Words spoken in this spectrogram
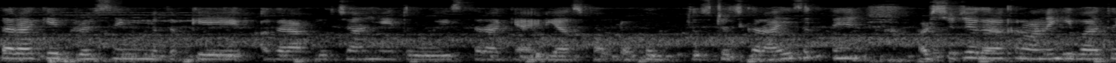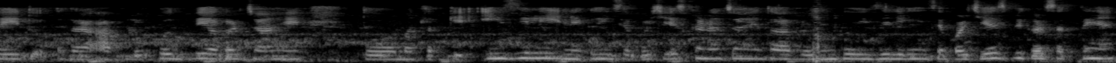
तरह के ड्रेसिंग मतलब कि अगर आप लोग चाहें तो इस तरह के आइडियाज़ को आप लोग खुद तो स्टिच करा ही सकते हैं। और स्टिच अगर करवाने की बात है तो अगर आप लोग खुद भी अगर चाहें तो मतलब कि ईज़िली इन्हें कहीं से परचेज़ करना चाहें तो आप लोग इनको ईज़िली कहीं से परचेज़ भी कर सकते हैं।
